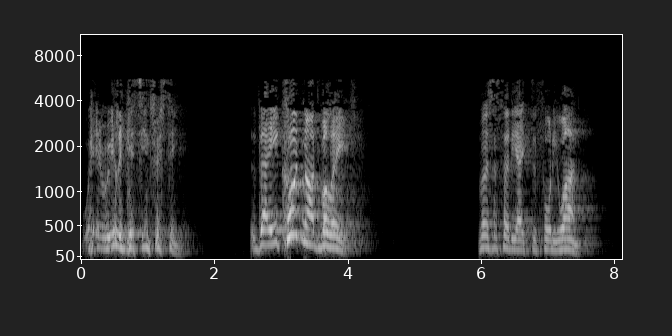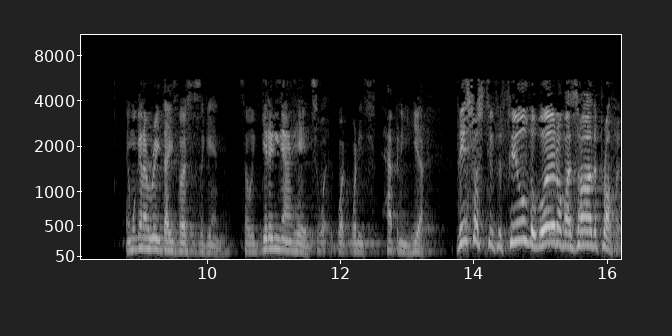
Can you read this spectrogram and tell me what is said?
where it really gets interesting. They could not believe. Verses 38 to 41. And we're going to read these verses again. So we get it in our heads what, what, what is happening here. This was to fulfill the word of Isaiah the prophet.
